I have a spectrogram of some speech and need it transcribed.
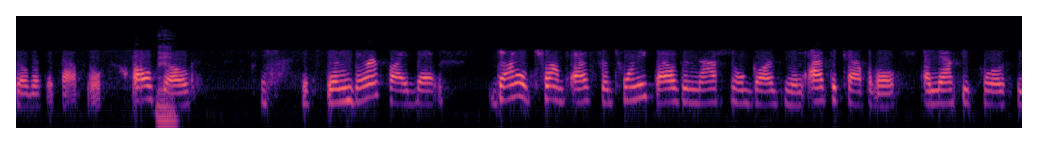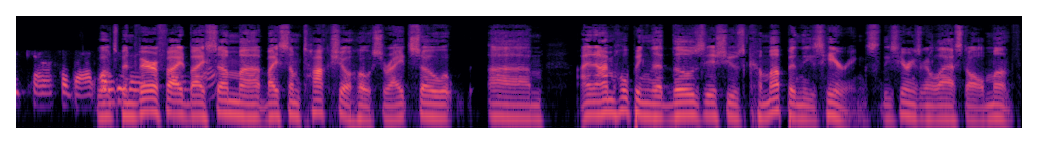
Killed at the Capitol. Also, yeah. it's been verified that Donald Trump asked for 20,000 National Guardsmen at the Capitol, and Nancy Pelosi canceled that. Well, it's been verified by some uh, by some talk show hosts, right? So, um, and I'm hoping that those issues come up in these hearings. These hearings are going to last all month,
